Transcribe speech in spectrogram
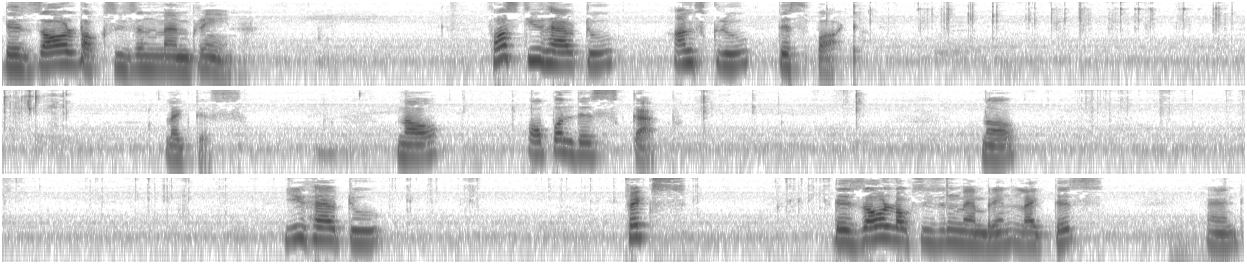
dissolved oxygen membrane. First you have to unscrew this part like this. Now open this cap. Now you have to fix dissolved oxygen membrane like this and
